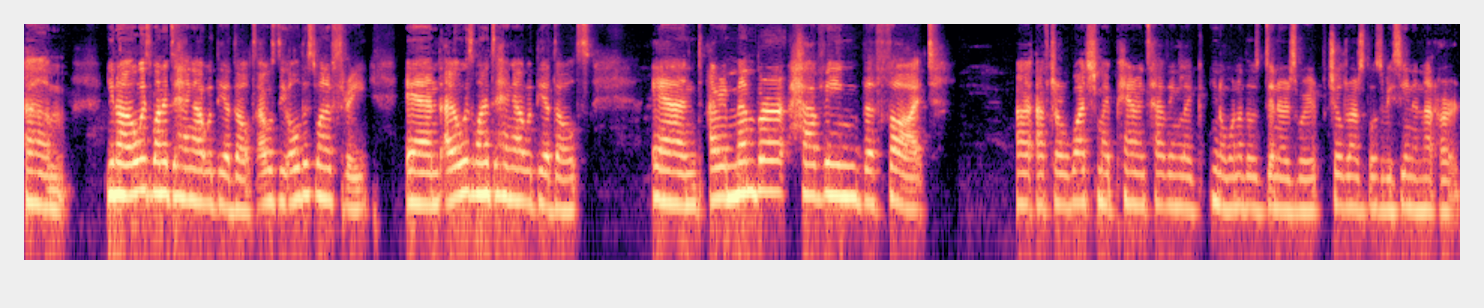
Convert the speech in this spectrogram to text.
um, you know, I always wanted to hang out with the adults. I was the oldest one of three, and I always wanted to hang out with the adults. And I remember having the thought uh, after I watched my parents having like you know one of those dinners where children are supposed to be seen and not heard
